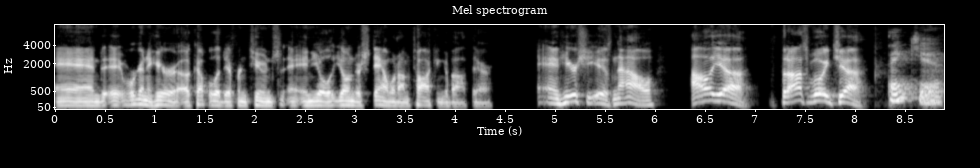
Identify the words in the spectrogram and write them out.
And it, we're going to hear a couple of different tunes, and you'll you'll understand what I'm talking about there. And here she is now, Alya. Здравствуйте. Thank you.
